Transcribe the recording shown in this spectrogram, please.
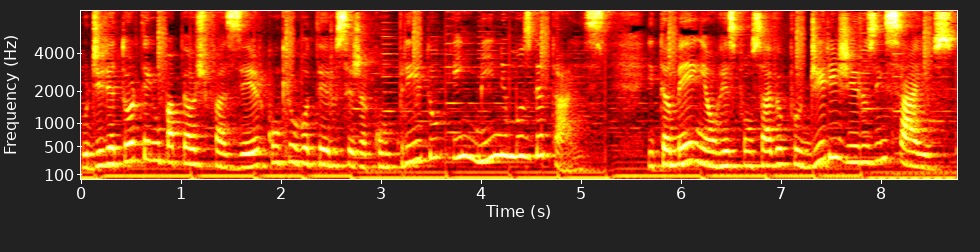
O diretor tem o papel de fazer com que o roteiro seja cumprido em mínimos detalhes. E também é o responsável por dirigir os ensaios.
